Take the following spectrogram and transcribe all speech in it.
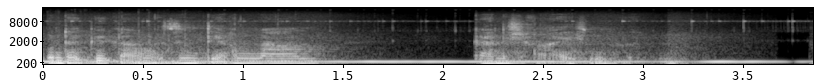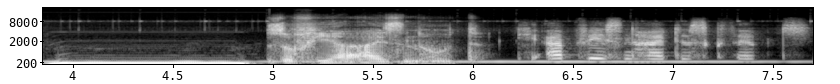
untergegangen sind, deren Namen gar nicht reichen würden. Sophia Eisenhut. Die Abwesenheit des Skripts.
